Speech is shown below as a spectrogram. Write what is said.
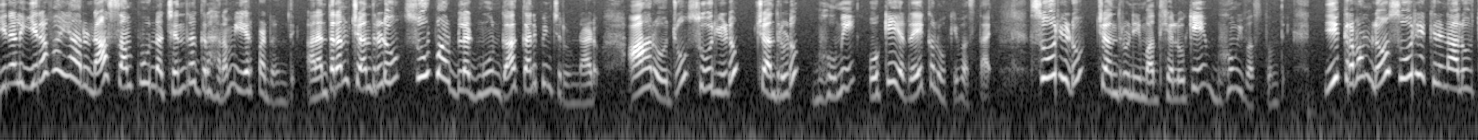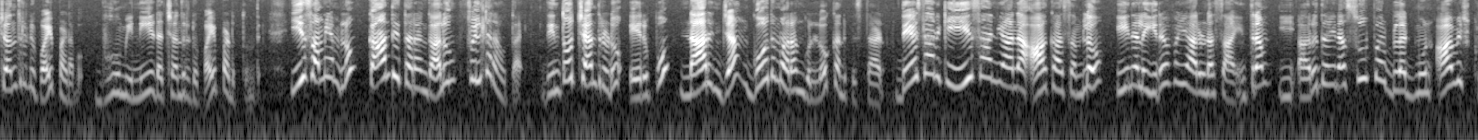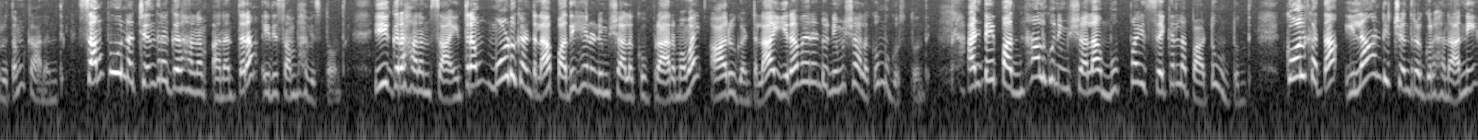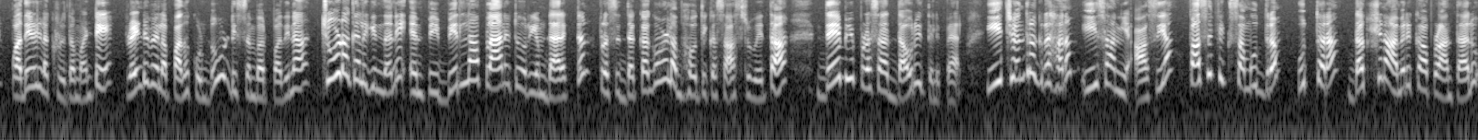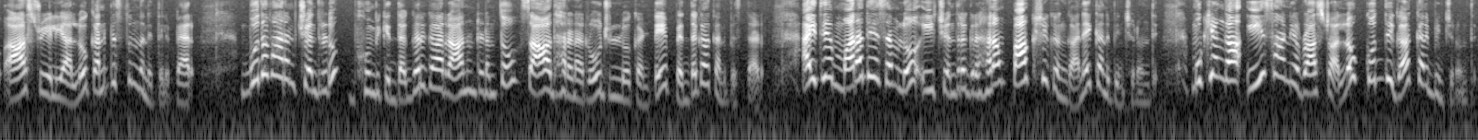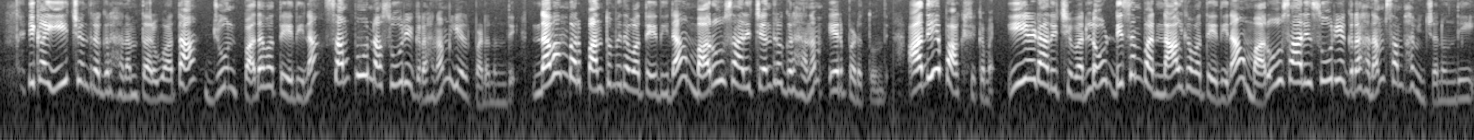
ఈ నెల ఇరవై ఆరున సంపూర్ణ చంద్రగ్రహణం ఏర్పడనుంది అనంతరం చంద్రుడు సూపర్ బ్లడ్ మూన్గా కనిపించనున్నాడు. ఆ రోజు సూర్యుడు చంద్రుడు భూమి ఒకే రేఖలోకి వస్తాయి. సూర్యుడు చంద్రుని మధ్యలోకి భూమి వస్తుంది. ఈ క్రమంలో సూర్యకిరణాలు చంద్రునిపై పడవు. భూమి నీడ చంద్రుడిపై పడుతుంది. ఈ సమయంలో కాంతి తరంగాలు ఫిల్టర్ అవుతాయి. దీంతో చంద్రుడు ఎరుపు నారింజ గోధుమ రంగుల్లో కనిపిస్తాడు. దేశానికి ఈశాన్యాన ఆకాశంలో ఈ నెల ఇరవై ఆరున సాయంత్రం ఈ అరుదైన సూపర్ బ్లడ్ మూన్ ఆవిష్కృతం కానుంది. సంపూర్ణ చంద్రగ్రహణం అనంతరం ఇది సంభవిస్తోంది. ఈ గ్రహణం సాయంత్రం మూడు గంటల పదిహేను నిమిషాలకు ప్రారంభమై ఆరు గంటల ఇరవై రెండు నిమిషాలకు ముగుస్తుంది. అంటే పద్నాలుగు నిమిషాల ముప్పై సెకండ్ల పాటు ఉంటుంది. కోల్కతా ఇలాంటి చంద్రగ్రహణాన్ని పదేళ్ళ క్రితం అంటే రెండు వేల పదకొండు డిసెంబర్ పదిన చూడగలిగిందని ఎంపీ బిర్లా ప్లానెటోరియం డైరెక్టర్ ప్రసిద్ధ ఖగోళ భౌతిక శాస్త్రవేత్త దేబీ ప్రసాద్ దౌరి తెలిపారు. ఈ చంద్రగ్రహణం ఈశాన్య ఆసియా పసిఫిక్ సముద్రం ఉత్తర దక్షిణ అమెరికా ప్రాంతాలు ఆస్ట్రేలియాలో కనిపిస్తుందని తెలిపారు. బుధవారం చంద్రుడు భూమికి దగ్గరగా రానుండడంతో సాధారణ రోజుల్లో కంటే పెద్దగా కనిపిస్తాడు. అయితే మన దేశంలో ఈ చంద్రగ్రహణం పాక్షికంగానే కనిపించనుంది. ముఖ్యంగా ఈశాన్య రాష్ట్రాల్లో కొద్దిగా కనిపించనుంది. ఇక ఈ చంద్రగ్రహణం తరువాత జూన్ పదవ తేదీన సంపూర్ణ సూర్యగ్రహణం ఏర్పడనుంది. నవంబర్ పంతొమ్మిదవ తేదీన మరోసారి చంద్రగ్రహణం ఏర్పడుతుంది. అది పాక్షికమే. ఈ ఏడాది చివరిలో డిసెంబర్ నాలుగవ తేదీన మరోసారి సూర్యగ్రహణం సంభవించనుంది.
